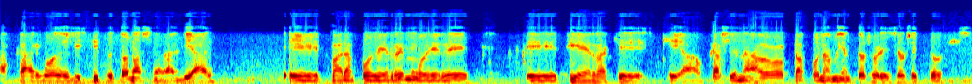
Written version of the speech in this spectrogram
a cargo del Instituto Nacional Vial eh, para poder remover eh, eh, tierra que, que ha ocasionado taponamientos sobre esos sectores.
